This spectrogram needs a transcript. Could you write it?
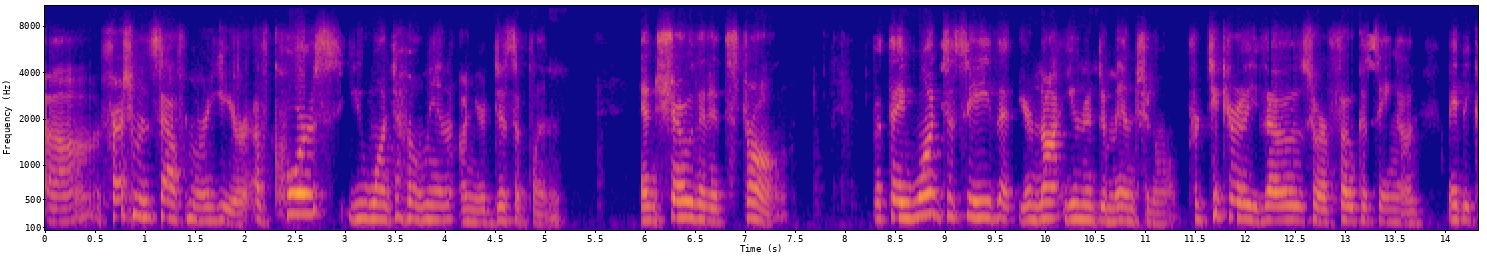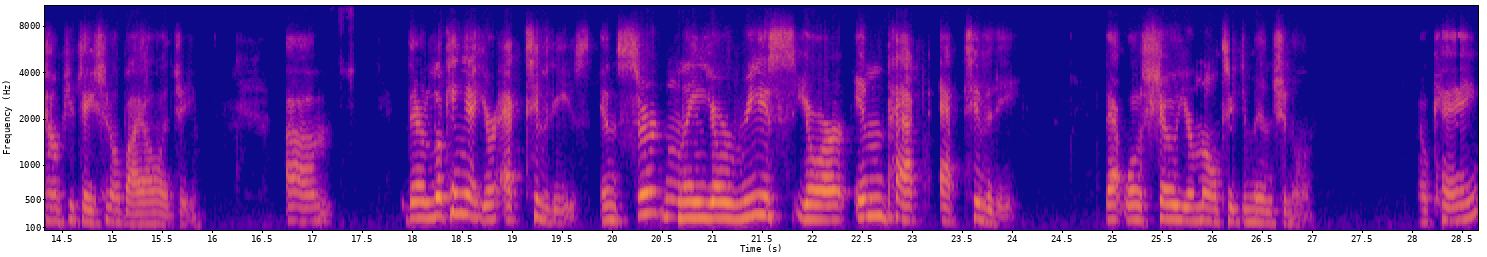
uh, freshman, sophomore year, of course, you want to home in on your discipline and show that it's strong. But they want to see that you're not unidimensional, particularly those who are focusing on maybe computational biology. Um, they're looking at your activities and certainly your your impact activity that will show you're multidimensional. Okay.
